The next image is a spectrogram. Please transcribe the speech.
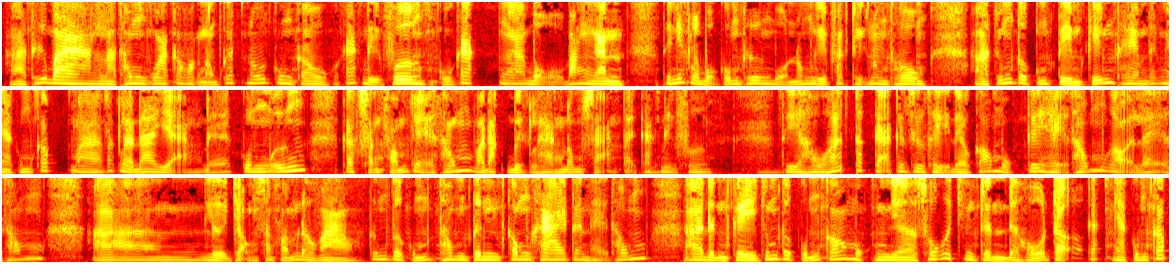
À, thứ ba là thông qua các hoạt động kết nối cung cầu của các địa phương của các à, bộ ban ngành. Thứ nhất là Bộ Công Thương, Bộ Nông nghiệp Phát triển nông thôn. À, chúng tôi cũng tìm kiếm thêm các nhà cung cấp à, rất là đa dạng để cung ứng các sản phẩm cho hệ thống và đặc biệt là hàng nông sản tại các địa phương thì hầu hết tất cả các siêu thị đều có một cái hệ thống gọi là hệ thống à, lựa chọn sản phẩm đầu vào. Chúng tôi cũng thông tin công khai trên hệ thống à, định kỳ. Chúng tôi cũng có một số cái chương trình để hỗ trợ các nhà cung cấp.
